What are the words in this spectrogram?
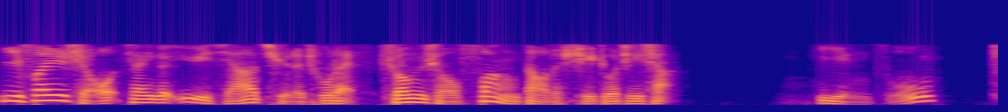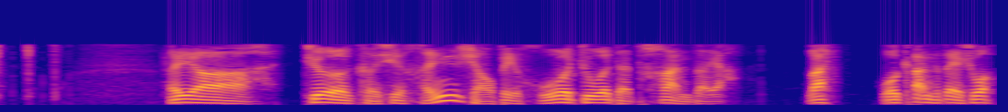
一翻手，将一个玉匣取了出来，双手放到了石桌之上。影族，哎呀，这可是很少被活捉的探子呀！来，我看看再说。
